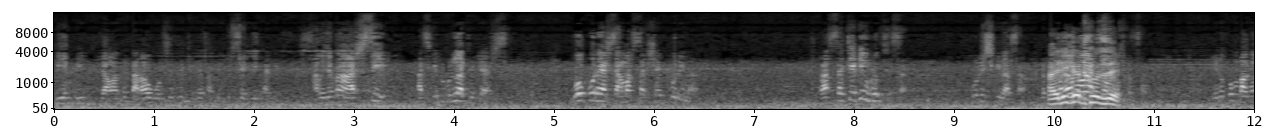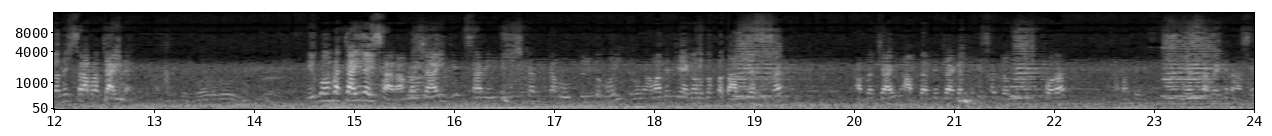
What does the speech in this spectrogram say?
বিএনপি জামাতে তারাও বলছে যে ঠিক আছে একটু সেফলি থাকে আমি যখন আসছি আজকে খুলনা থেকে আসছি গোপনে আসছে আমার স্যার শেখ করি না। রাস্তায় চেকিং হচ্ছে স্যার। পুলিশ কিনা স্যার। এরকম বাংলাদেশ স্যার আমরা চাই না। এবং আমরা চাই নাই স্যার। আমরা চাই যে স্যার এই জিনিসটা থেকে আমরা উত্তেজিত হই এবং আমাদের যে এগারো দফা দাবি আছে স্যার আমরা চাই আপনাদের জায়গা থেকে স্যার যত কিছু করার আমাদের এখানে আছে।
